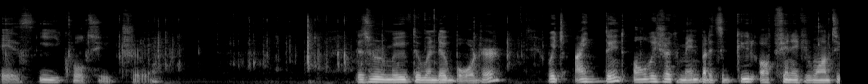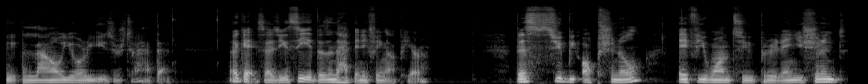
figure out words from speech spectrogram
is equal to true. This will remove the window border, which I don't always recommend, but it's a good option if you want to allow your users to have that. Okay, so as you can see, it doesn't have anything up here. This should be optional if you want to put it in. You shouldn't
